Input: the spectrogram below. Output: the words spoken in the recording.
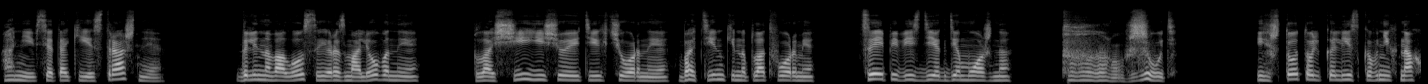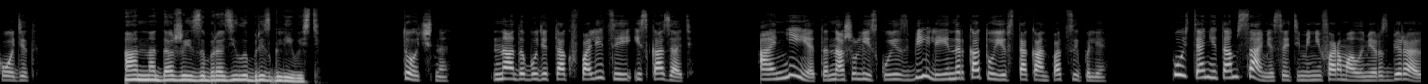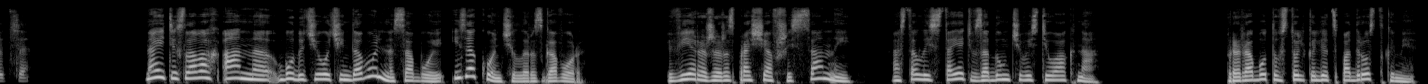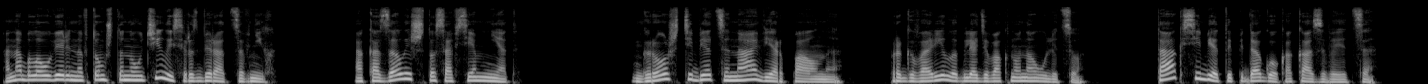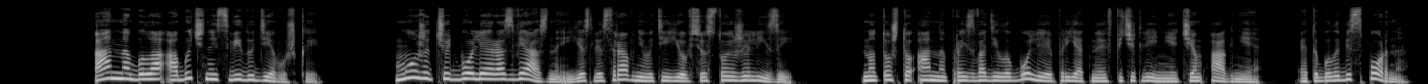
Они все такие страшные. Длинноволосые, размалеванные. Плащи еще эти их черные, ботинки на платформе, цепи везде, где можно. Пф, жуть. И что только Лиска в них находит. Анна даже изобразила брезгливость. Точно. Надо будет так в полиции и сказать. Они это нашу Лиску избили и наркоту ей в стакан подсыпали. Пусть они там сами с этими неформалами разбираются. На этих словах Анна, будучи очень довольна собой, и закончила разговор. Вера же, распрощавшись с Анной, осталась стоять в задумчивости у окна. Проработав столько лет с подростками, она была уверена в том, что научилась разбираться в них. Оказалось, что совсем нет. «Грош тебе цена, Вер Павловна», — проговорила, глядя в окно на улицу. «Так себе ты педагог, оказывается». Анна была обычной с виду девушкой. Может, чуть более развязной, если сравнивать ее все с той же Лизой. Но то, что Анна производила более приятное впечатление, чем Агния, это было бесспорно.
